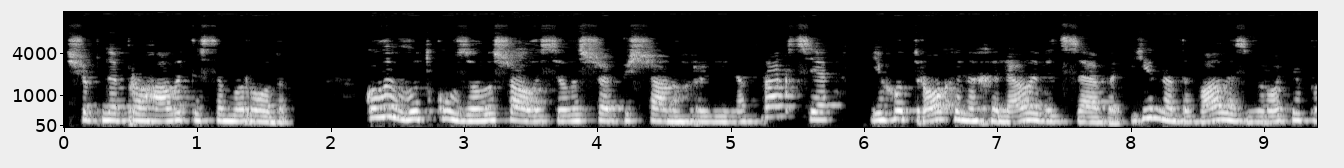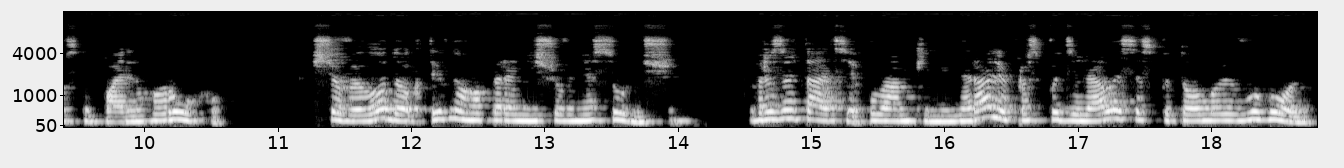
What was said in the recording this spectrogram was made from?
щоб не прогавити самородок. Коли в лотку залишалася лише піщано-гравійна фракція, його трохи нахиляли від себе і надавали зворотньо поступального руху, що вело до активного перемішування суміші. В результаті уламки мінералів розподілялися з питомою вагою,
